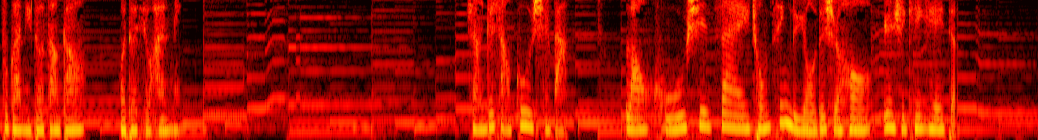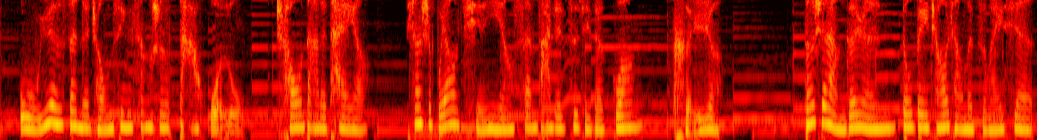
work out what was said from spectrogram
不管你多糟糕。我都喜欢你。讲一个小故事吧。老胡是在重庆旅游的时候认识 K K 的。五月份的重庆像是大火炉，超大的太阳，像是不要钱一样散发着自己的光，可热。当时两个人都被超强的紫外线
